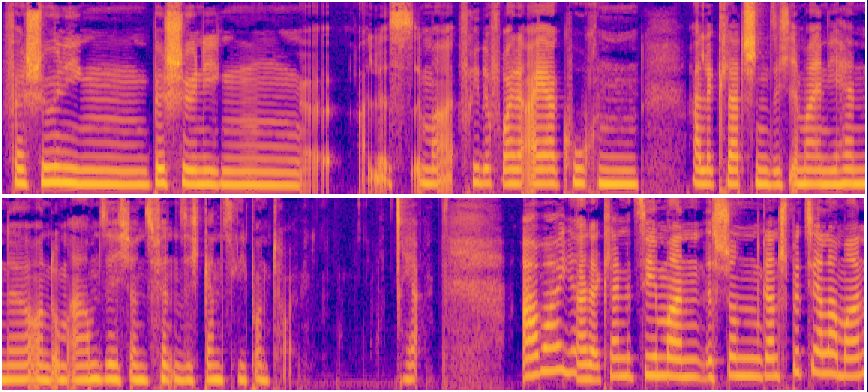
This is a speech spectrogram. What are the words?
verschönigen, beschönigen, äh, alles immer Friede, Freude, Eierkuchen, alle klatschen sich immer in die Hände und umarmen sich und finden sich ganz lieb und toll. Ja. Aber ja, der kleine Zehmann ist schon ein ganz spezieller Mann.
